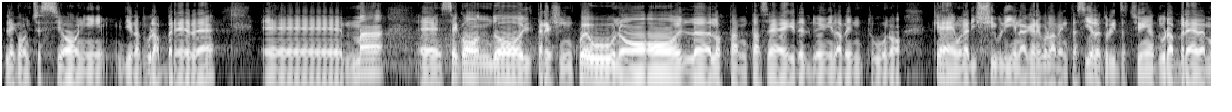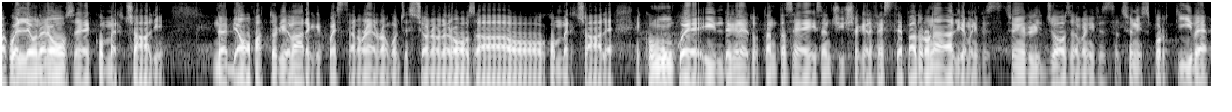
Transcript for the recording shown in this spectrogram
le concessioni di natura breve, eh, ma eh, secondo il 351 o l'86 del 2021, che è una disciplina che regolamenta sia le autorizzazioni di natura breve, ma quelle onerose e commerciali. Noi abbiamo fatto rilevare che questa non era una concessione onerosa o commerciale e comunque il decreto 86 sancisce che le feste patronali, le manifestazioni religiose, le manifestazioni sportive,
